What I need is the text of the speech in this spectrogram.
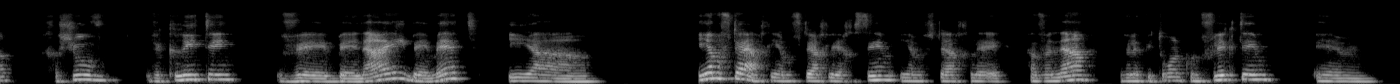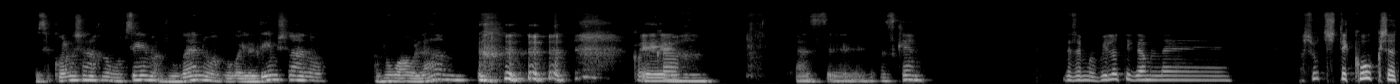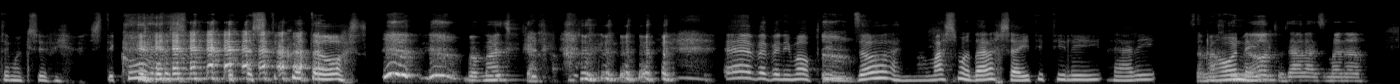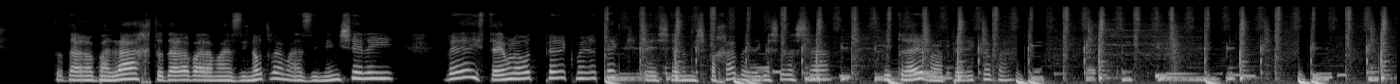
חשוב וקריטי, ובעיניי באמת היא, ה... היא המפתח, היא המפתח ליחסים, היא המפתח להבנה ולפתרון קונפליקטים. אה, וזה כל מה שאנחנו רוצים עבורנו, עבור הילדים שלנו, עבור העולם. כל כך. אז, אז כן. וזה מוביל אותי גם ל... פשוט שתקו כשאתם מקשיבים. שתקו ותשתיקו את הראש. ממש ככה. אה, ובנימה אופטימית זו, אני ממש מודה לך שהיית איתי לי, היה לי שמחתי מאוד, תודה על ההזמנה. תודה רבה לך, תודה רבה למאזינות והמאזינים שלי, והסתיים לו עוד פרק מרתק של משפחה ברגע של השראה. נתראה בפרק הבא. thank you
